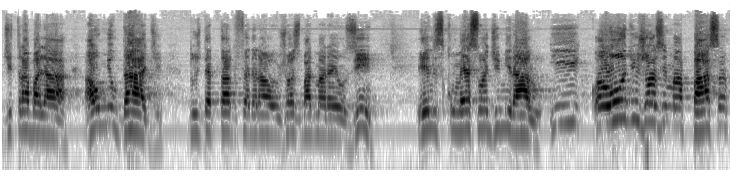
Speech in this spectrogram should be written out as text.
de trabalhar, a humildade dos deputados federal Josimar Maranhãozinho, eles começam a admirá-lo. E aonde o Josimar passa,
